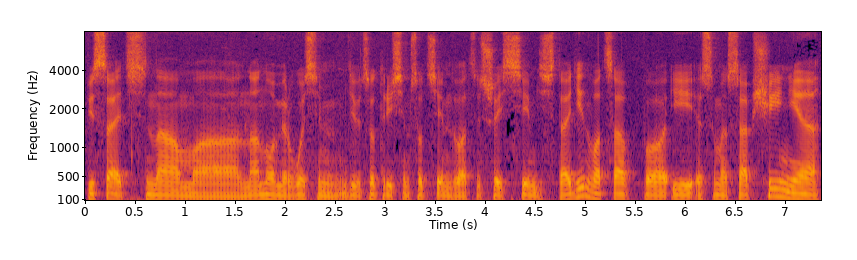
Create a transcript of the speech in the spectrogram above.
писать нам а, на номер 8 903 707 26 71 WhatsApp и смс-сообщения.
